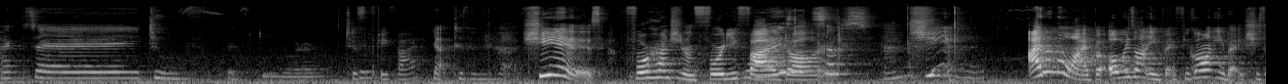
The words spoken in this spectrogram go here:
I have to say two fifty or whatever. Two fifty-five. Yeah, two fifty five. She is four hundred and forty-five dollars. Why is it so expensive? She, I don't know why, but always on eBay. If you go on eBay, she's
